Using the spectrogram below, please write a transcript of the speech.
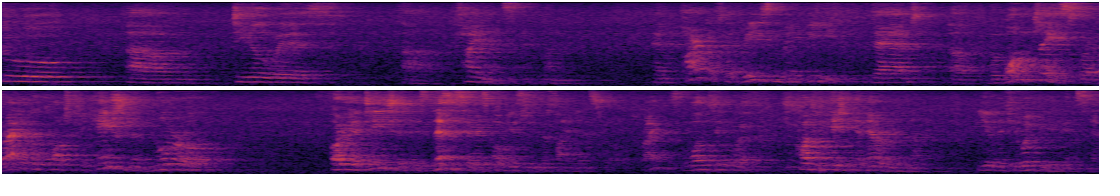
to um, deal with uh, finance and money. And part of that reason may be that uh, the one place where radical quantification and numeral orientation is necessary is obviously in the finance world, right? It's the one thing where quantification can never be denied, even if you would be against that.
